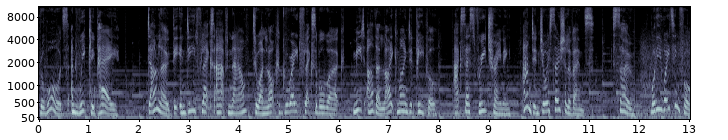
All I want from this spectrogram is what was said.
rewards and weekly pay. Download the Indeed Flex app now to unlock great flexible work, meet other like-minded people, access free training and enjoy social events. So, what are you waiting for?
